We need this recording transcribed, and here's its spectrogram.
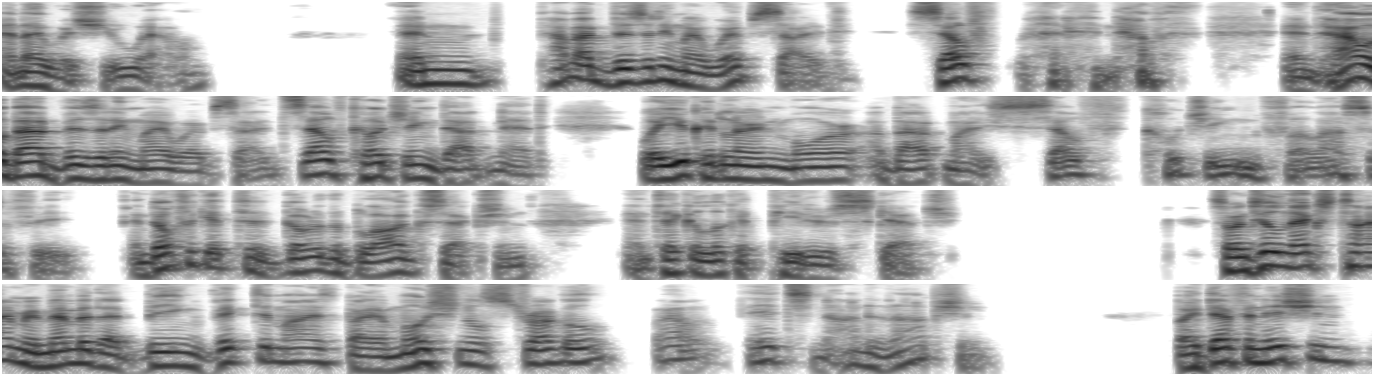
And I wish you well. And how about visiting my website? Self and how about visiting my website, selfcoaching.net, where you can learn more about my self-coaching philosophy. And don't forget to go to the blog section and take a look at Peter's sketch. So until next time, remember that being victimized by emotional struggle, well, it's not an option. By definition,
